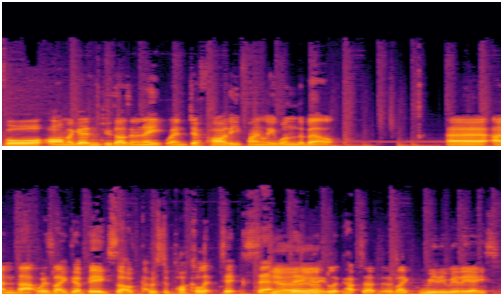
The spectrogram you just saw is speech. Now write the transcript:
for Armageddon 2008 when Jeff Hardy finally won the belt. Uh, and that was like a big sort of post-apocalyptic set Yeah, thing, yeah. and it looked up to, like really, really ace.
